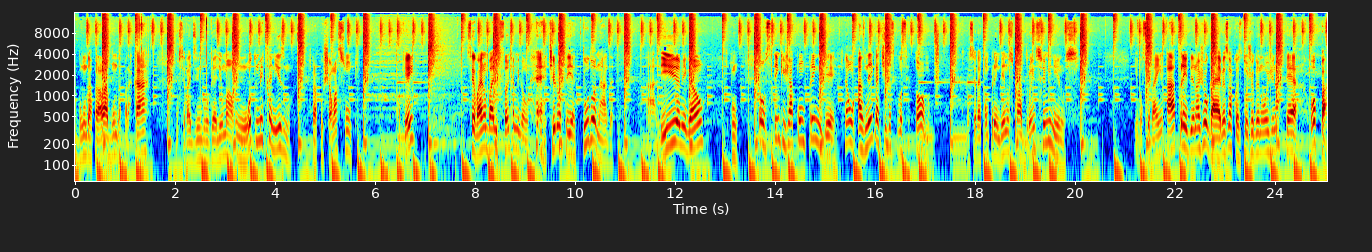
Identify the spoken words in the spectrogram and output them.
bunda para lá, bunda para cá. Você vai desenvolver ali uma, um outro mecanismo para puxar um assunto, ok? Você vai no baile funk, amigão, é tiroteio, é tudo ou nada. Ali, amigão, pum. Então você tem que já compreender. Então as negativas que você toma, você vai compreendendo os padrões femininos. E você vai aprendendo a jogar. É a mesma coisa, estou jogando hoje na terra. Opa,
